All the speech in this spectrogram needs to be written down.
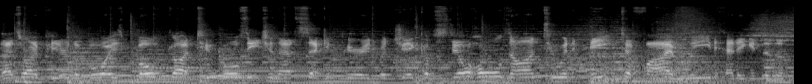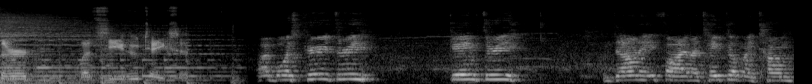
That's right, Peter. The boys both got two goals each in that second period, but Jacob still holds on to an 8 to 5 lead heading into the third. Let's see who takes it. Alright, boys, period three. Game three. I'm down 8 5. I taped up my tongue.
